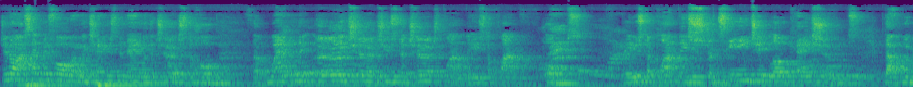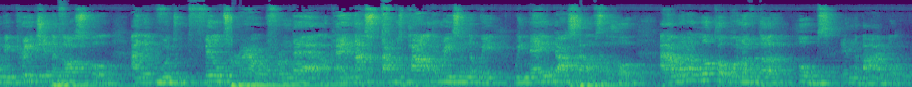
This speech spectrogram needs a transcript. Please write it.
Do you know, I said before when we changed the name of the church, to hub, that when the early church used to church plant, they used to plant hubs. They used to plant these strategic locations that would be preaching the gospel and it would filter out from there. Okay, and that's that was part of the reason that we, we named ourselves the hub. And I want to look at one of the hubs in the Bible.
